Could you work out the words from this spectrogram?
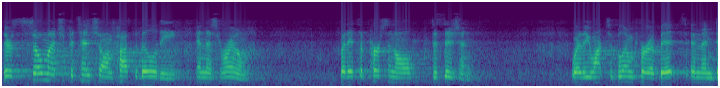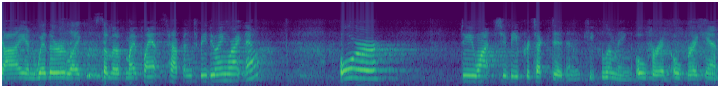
There's so much potential and possibility in this room, but it's a personal decision. Whether you want to bloom for a bit and then die and wither like some of my plants happen to be doing right now, or do you want to be protected and keep blooming over and over again?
